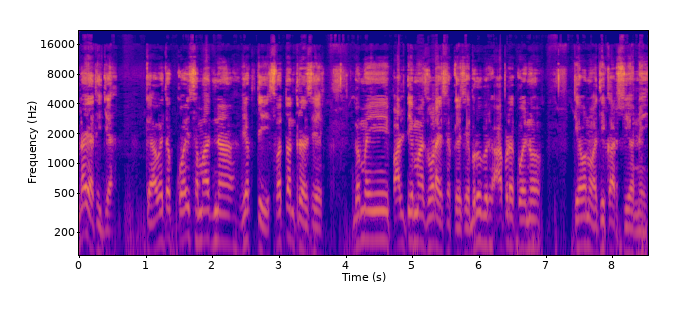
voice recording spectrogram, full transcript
ડાયા થઈ ગયા. કે હવે તો કોઈ સમાજના વ્યક્તિ સ્વતંત્ર છે, ગમે એ પાર્ટીમાં જોડાઈ શકે છે, બરાબર? આપણે કોઈનો કહેવાનો અધિકાર છે નહીં,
